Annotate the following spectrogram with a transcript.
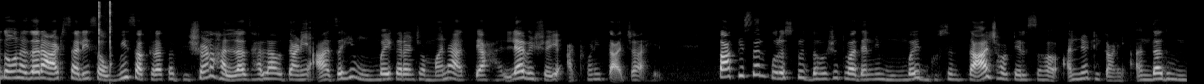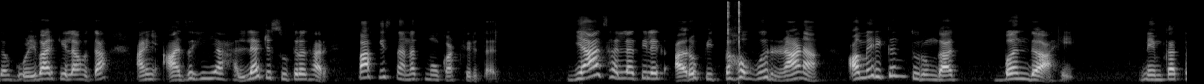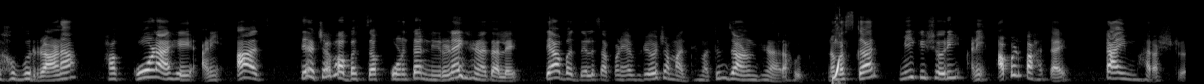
तर दोन हजार आठ साली सव्वीस अकराचा भीषण हल्ला झाला होता आणि आजही मुंबईकरांच्या मनात त्या हल्ल्याविषयी आठवणी ताज्या आहेत. पाकिस्तान पुरस्कृत दहशतवाद्यांनी मुंबईत घुसून ताज हॉटेलसह अन्य ठिकाणी अंदाधुंद गोळीबार केला होता आणि आजही या हल्ल्याचे सूत्रधार पाकिस्तानात मोकाट फिरत आहेत याच हल्ल्यातील एक आरोपी तहव्वूर राणा अमेरिकन तुरुंगात बंद आहे. नेमका तहव्वूर राणा हा कोण आहे आणि आज त्याच्याबाबतचा कोणता निर्णय घेण्यात आलाय? त्याबद्दलच आपण या व्हिडिओच्या माध्यमातून जाणून घेणार आहोत. नमस्कार मी किशोरी आणि आपण पाहताय टाइम महाराष्ट्र.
